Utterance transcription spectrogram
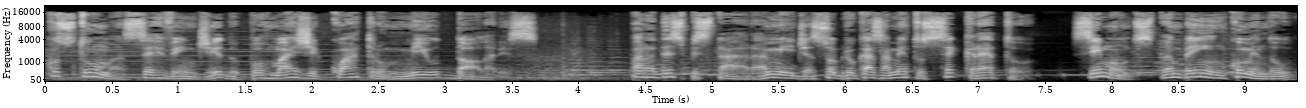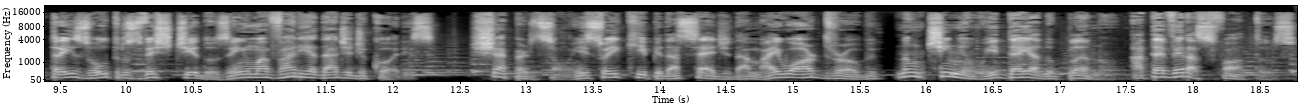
costuma ser vendido por mais de 4 mil dólares. Para despistar a mídia sobre o casamento secreto, Simmons também encomendou três outros vestidos em uma variedade de cores. Shepardson e sua equipe da sede da My Wardrobe não tinham ideia do plano até ver as fotos.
